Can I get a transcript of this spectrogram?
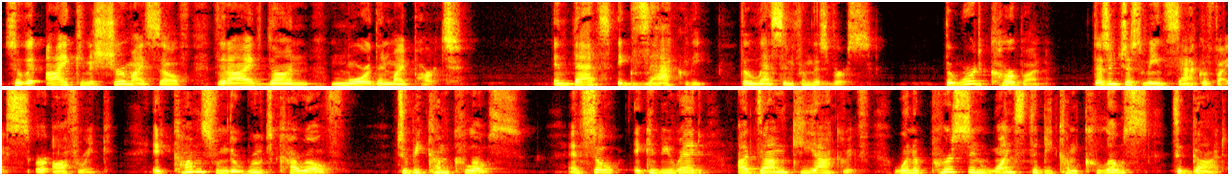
so that I can assure myself that I've done more than my part. And that's exactly the lesson from this verse. The word karban doesn't just mean sacrifice or offering. It comes from the root karov, to become close. And so it can be read Adam kiyakriv, when a person wants to become close to God,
